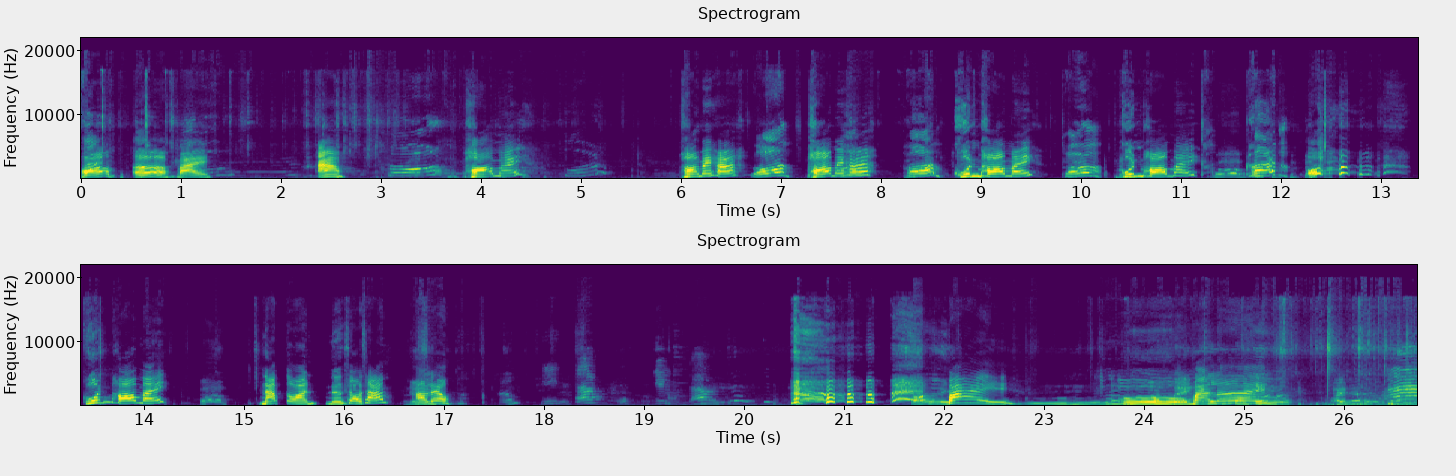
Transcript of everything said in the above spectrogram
พร้อม เออ ไป อ้าว พร้อมไหม พร้อมไหมคะ พร้อมไหมคะคุณพร้อมไหมคุณพร้อมไหมพร้อมคุณพร้อมไหม พร้อม นับก่อนหนึ่งสองสามเอาเร็วไป โอ้ มาเลย ไปแล้ว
